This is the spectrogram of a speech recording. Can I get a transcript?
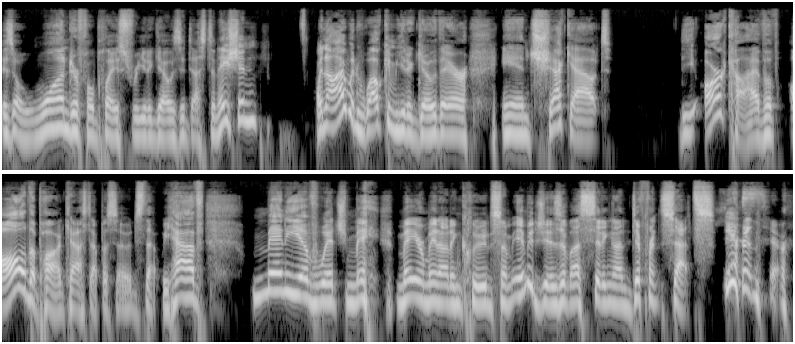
is a wonderful place for you to go as a destination. And I would welcome you to go there and check out the archive of all the podcast episodes that we have, many of which may may or may not include some images of us sitting on different sets here and there.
